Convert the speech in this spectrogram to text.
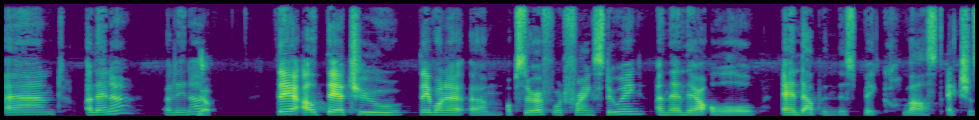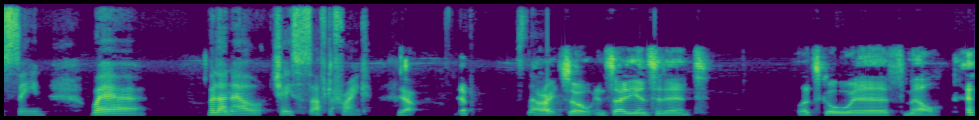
and Elena, Elena, Yep. they're out there to they want to um, observe what Frank's doing, and then they're all end up in this big last action scene where Villanelle chases after Frank. Yeah. Yep. So, All right. So inciting incident. Let's go with Mel.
